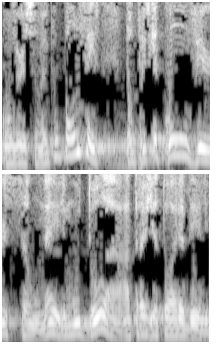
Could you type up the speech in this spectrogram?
Conversão é o que o Paulo fez. Então, por isso que é conversão, né? Ele mudou a, a trajetória dele.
